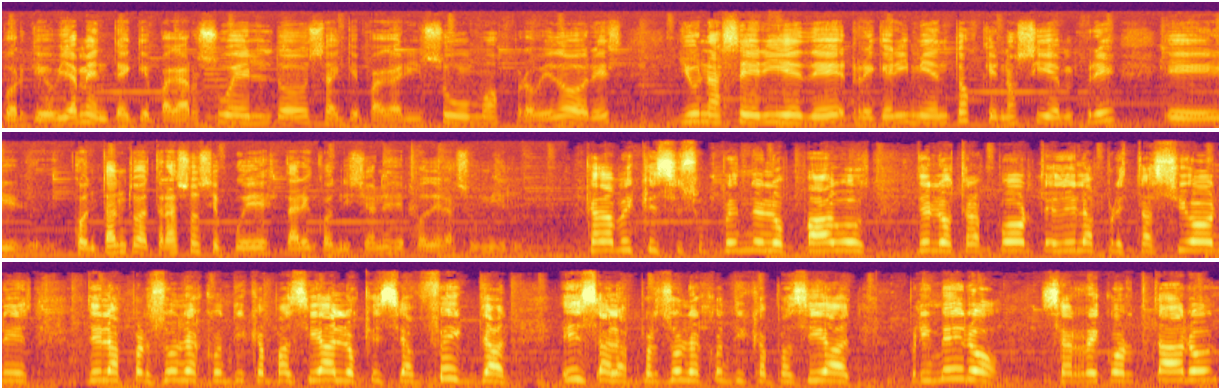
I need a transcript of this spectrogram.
porque obviamente hay que pagar sueldos, hay que pagar insumos, proveedores y una serie de requerimientos que no siempre eh, con tanto atraso se puede estar en condiciones de poder asumirlo cada vez que se suspenden los pagos de los transportes, de las prestaciones, de las personas con discapacidad, los que se afectan es a las personas con discapacidad. Primero, se recortaron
